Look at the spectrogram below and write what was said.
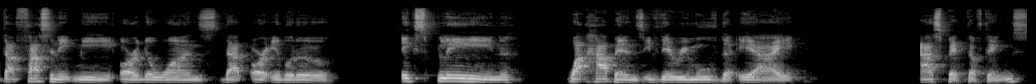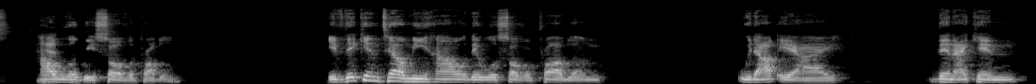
that fascinate me are the ones that are able to explain what happens if they remove the AI aspect of things. How yeah. will they solve a problem? If they can tell me how they will solve a problem without AI, then I can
